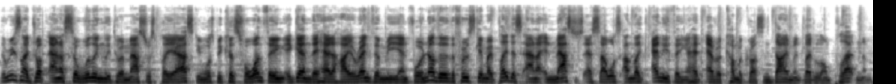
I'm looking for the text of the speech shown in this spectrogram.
The reason I dropped Ana so willingly to a Masters player asking was because for one thing, again, they had a higher rank than me, and for another, the first game I played as Ana in Masters SR was unlike anything I had ever come across in Diamond, let alone Platinum.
